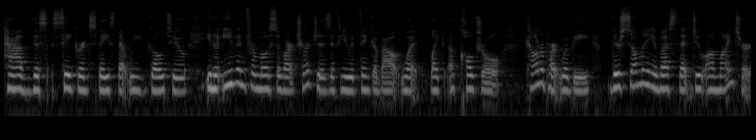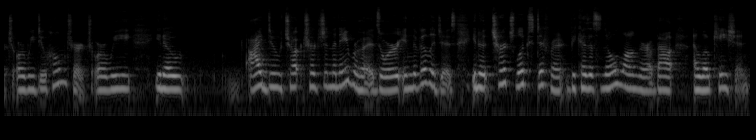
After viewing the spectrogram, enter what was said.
have this sacred space that we go to. You know, even for most of our churches, if you would think about what like a cultural counterpart would be, there's so many of us that do online church or we do home church or we, you know, I do ch- church in the neighborhoods or in the villages. You know, church looks different because it's no longer about a location,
